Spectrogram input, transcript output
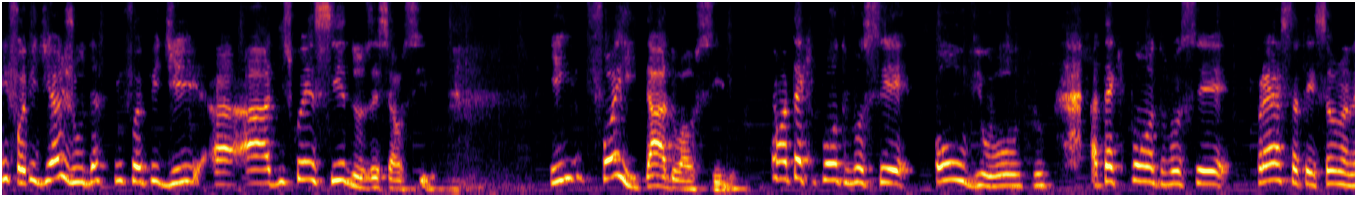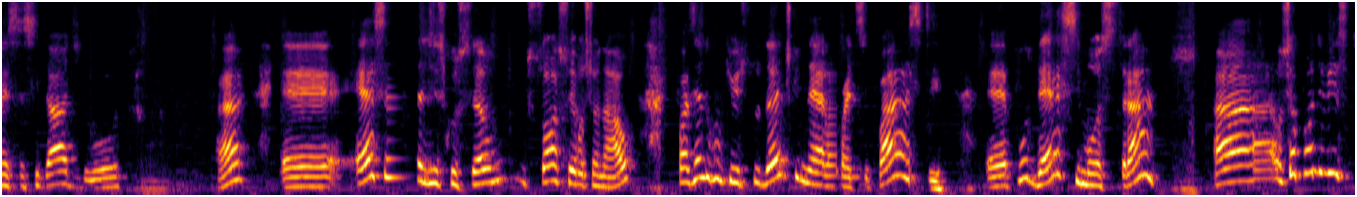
E foi pedir ajuda, e foi pedir a, a desconhecidos esse auxílio. E foi dado o auxílio. Então, até que ponto você ouve o outro, até que ponto você presta atenção na necessidade do outro. Tá? É, essa discussão socioemocional, fazendo com que o estudante que nela participasse é, pudesse mostrar a, o seu ponto de vista,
